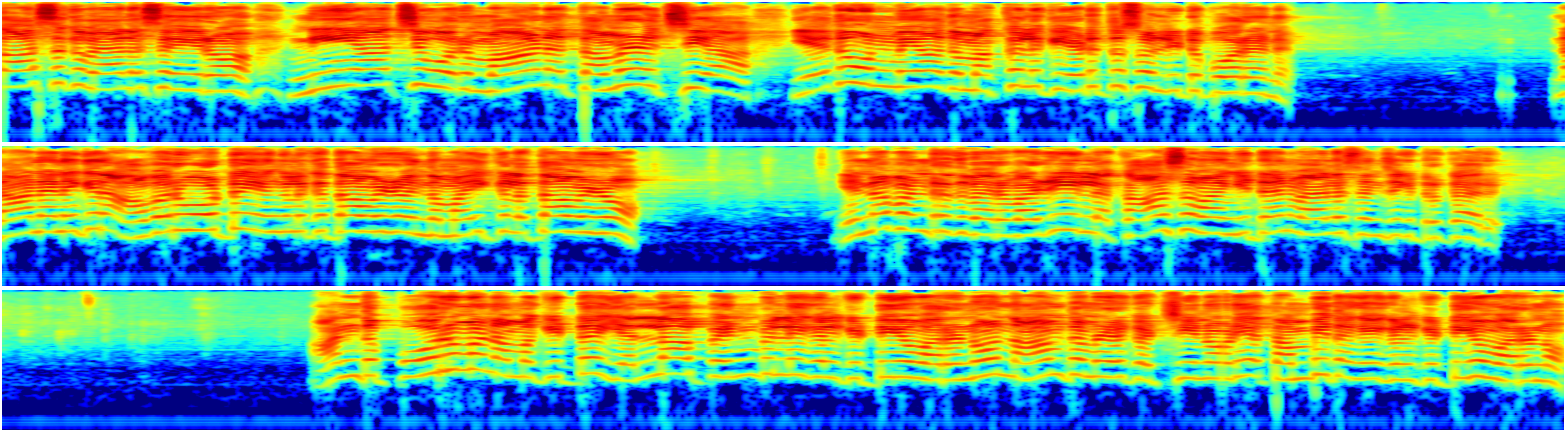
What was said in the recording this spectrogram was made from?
காசுக்கு வேலை செய்யறோம் நீயாச்சு ஒரு மான தமிழச்சியா? எது உண்மையோ அதை மக்களுக்கு எடுத்து சொல்லிட்டு போறேன்னு. நான் நினைக்கிறேன் அவர் ஓட்டும் எங்களுக்கு தான் விழும். இந்த மைக்கில் தான் விழும். என்ன பண்றது? வேற வழி இல்லை. காசை வாங்கிட்டேன்னு வேலை செஞ்சுக்கிட்டு இருக்காரு. அந்த பொறுமை நம்ம கிட்ட எல்லா பெண் பிள்ளைகள்கிட்டயும் வரணும். நாம் தமிழர் கட்சியினுடைய தம்பி தங்கைகள் கிட்டயும் வரணும்.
